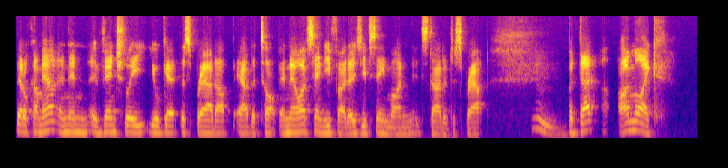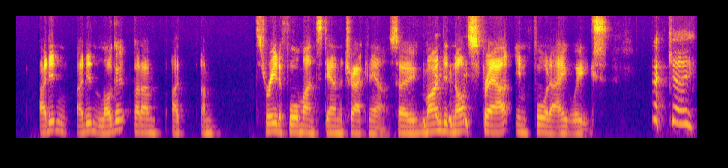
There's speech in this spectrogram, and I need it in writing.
that'll come out and then eventually you'll get the sprout up out the top and now i've sent you photos you've seen mine it started to sprout Hmm. but that i'm like i didn't i didn't log it but i'm I, i'm three to four months down the track now so mine did not sprout in four to eight weeks Okay.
